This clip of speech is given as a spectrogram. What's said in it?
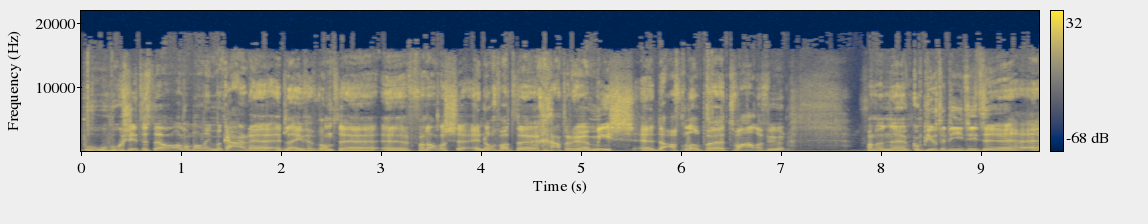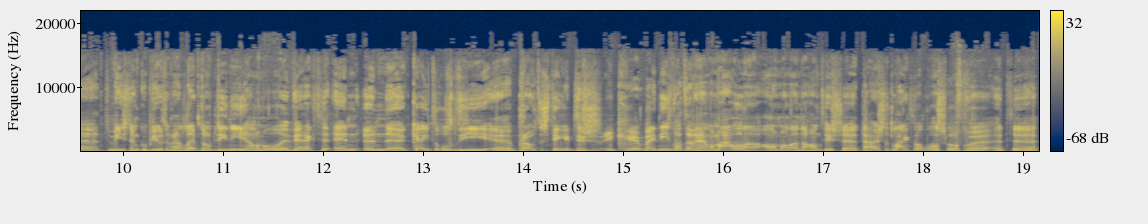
poeh, hoe zit het wel allemaal in elkaar, uh, het leven? Want uh, uh, van alles en nog wat gaat er mis de afgelopen 12 uur. Van een computer die niet... tenminste, een computer en een laptop die niet helemaal werkt. En een ketel die protesteert. Dus ik weet niet wat er helemaal allemaal aan de hand is thuis. Het lijkt wel alsof het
